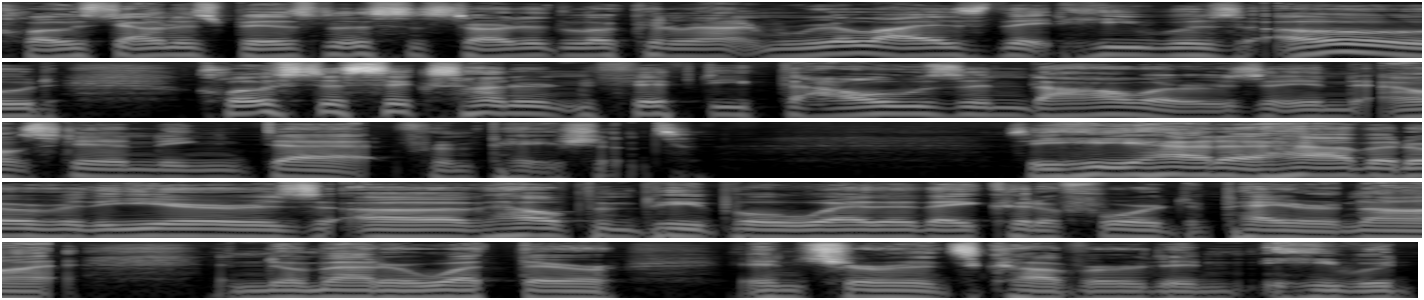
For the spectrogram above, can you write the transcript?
close down his business and started looking around and realized that he was owed close to $650,000 in outstanding debt from patients. See, he had a habit over the years of helping people whether they could afford to pay or not, and no matter what their insurance covered, and he would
